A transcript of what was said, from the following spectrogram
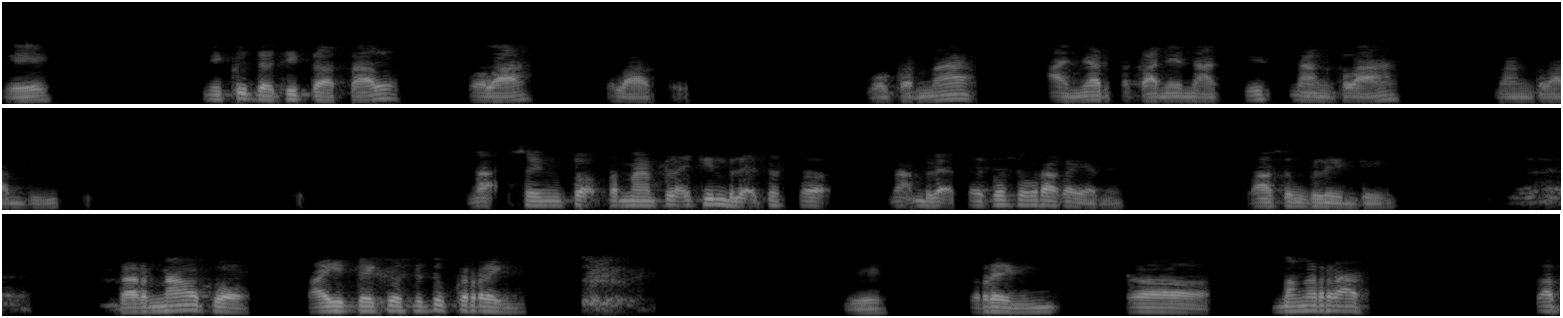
nggih niku dadi batal salat salate Wah karena anyar tekane najis nang kelas nang klambi Nak sing tok templek iki mbelek sesek, nak mbelek tikus ora kayane. Langsung gelinding. Karena apa? Tai tikus itu kering. Nggih, kering uh, mengeras. Sebab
